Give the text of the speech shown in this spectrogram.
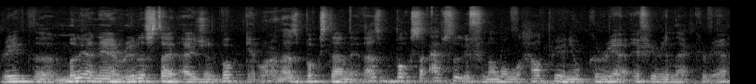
read the Millionaire Real Estate Agent book. Get one of those books down there. Those books are absolutely phenomenal, will help you in your career if you're in that career.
